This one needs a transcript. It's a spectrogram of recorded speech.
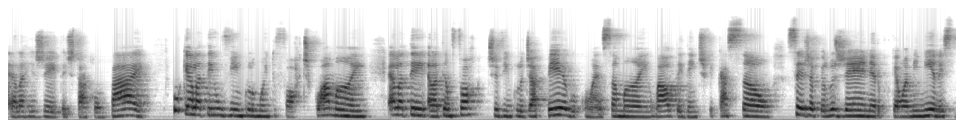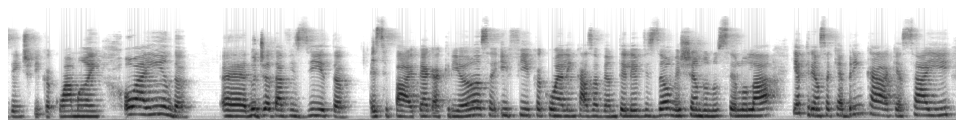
ela rejeita estar com o pai porque ela tem um vínculo muito forte com a mãe, ela tem, ela tem um forte vínculo de apego com essa mãe, uma alta identificação, seja pelo gênero, porque é uma menina e se identifica com a mãe, ou ainda é, no dia da visita, esse pai pega a criança e fica com ela em casa vendo televisão, mexendo no celular, e a criança quer brincar, quer sair,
